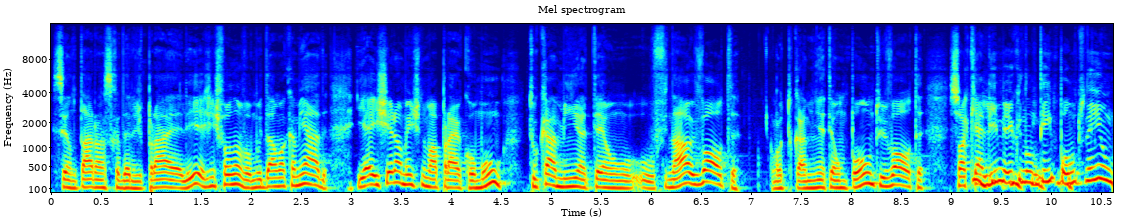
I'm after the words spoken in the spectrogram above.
sentaram nas cadeiras de praia ali, e a gente falou, não, vamos dar uma caminhada. E aí, geralmente, numa praia comum, tu caminha até um, o final e volta. Ou tu caminha até um ponto e volta. Só que ali meio que não tem ponto nenhum.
